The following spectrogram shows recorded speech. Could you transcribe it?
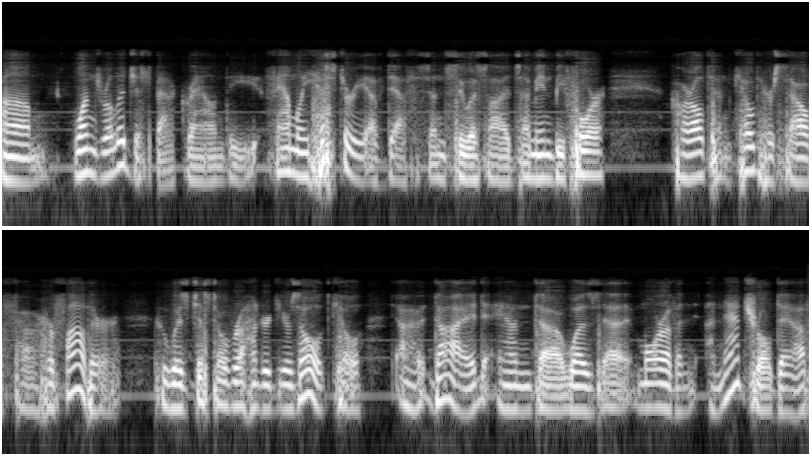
Um, one's religious background, the family history of deaths and suicides. I mean, before Carlton killed herself, uh, her father, who was just over a 100 years old, killed, uh, died and uh, was uh, more of an, a natural death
